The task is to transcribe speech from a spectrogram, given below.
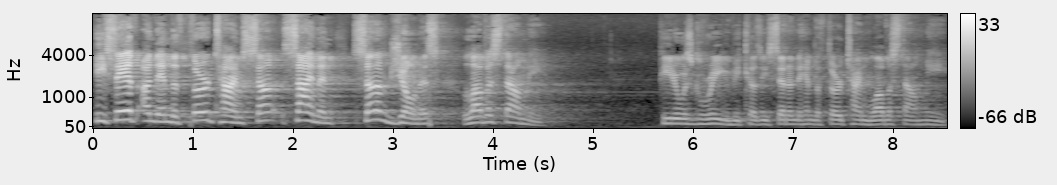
He saith unto him the third time, Simon, son of Jonas, Lovest thou me? Peter was grieved because he said unto him the third time, Lovest thou me?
